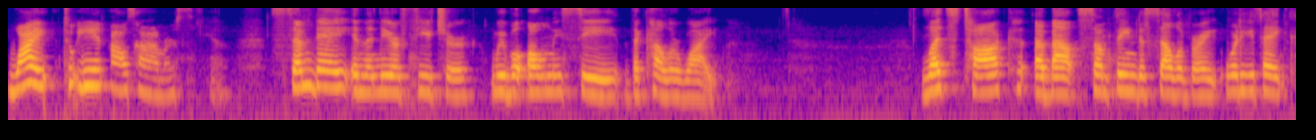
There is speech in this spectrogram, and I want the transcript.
White to end Alzheimer's. Someday in the near future, we will only see the color white. Let's talk about something to celebrate. What do you think?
